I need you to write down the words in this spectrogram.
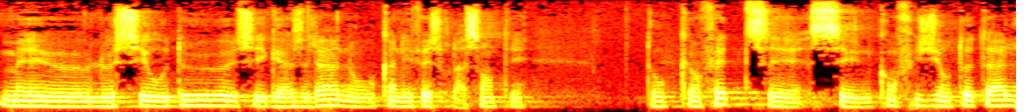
mais euh, le CO2, ces gaz-là n'ont aucun effet sur la santé. Donc, en fait, c'est une confusion totale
